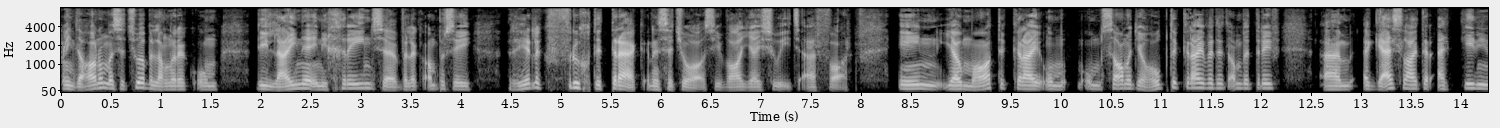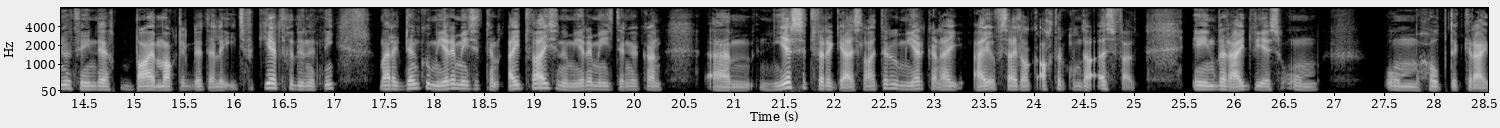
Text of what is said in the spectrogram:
en daarom is dit so belangrik om die lyne en die grense, wil ek amper sê, redelik vroeg te trek in 'n situasie waar jy so iets ervaar en jou maat te kry om om saam met jou hulp te kry wat dit aanbetref. Um 'n gaslighter erken nie noodwendig baie maklik dat hulle iets verkeerd gedoen het nie, maar ek dink hoe meer mense dit kan uitwys en hoe meer mense dinge kan um neersit vir 'n gaslighter, hoe meer kan hy hy of sy dalk agterkom daar is fout en bereid wees om om hulp te kry.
